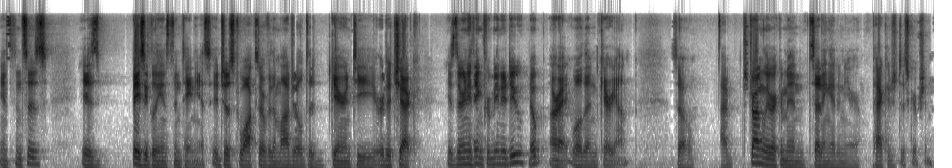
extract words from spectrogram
instances is basically instantaneous. It just walks over the module to guarantee or to check, is there anything for me to do? Nope. All right, well then carry on. So I strongly recommend setting it in your package description.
